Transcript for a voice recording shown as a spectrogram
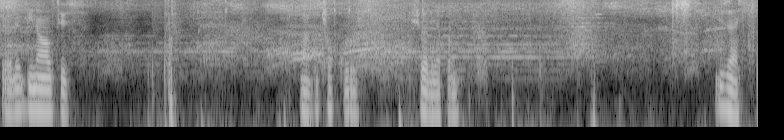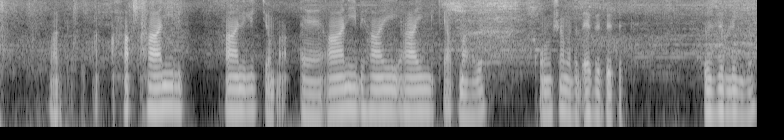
şöyle 1600. Ha, bu çok vurur. Şöyle yapalım. Güzel. Bak ha, hanilik hanilik diyorum. Ee, ani bir hani, hainlik yapma abi. Konuşamadım. Ebe ebe. Özürlü gibi.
